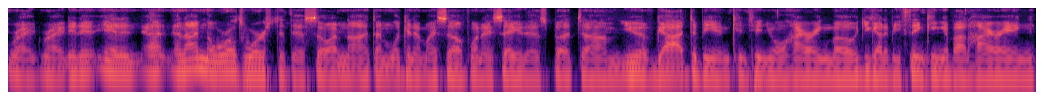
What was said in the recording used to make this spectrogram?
Right, right, and it, and and I'm the world's worst at this, so I'm not. I'm looking at myself when I say this, but um, you have got to be in continual hiring mode. You got to be thinking about hiring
